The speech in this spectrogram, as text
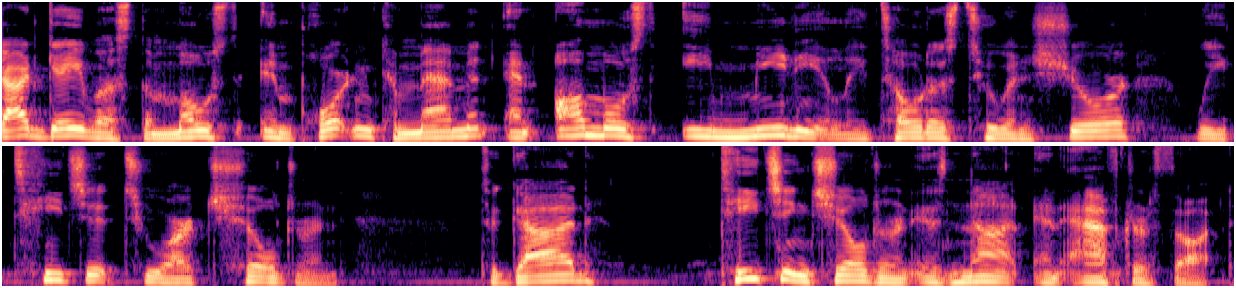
God gave us the most important commandment and almost immediately told us to ensure we teach it to our children. To God, teaching children is not an afterthought.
